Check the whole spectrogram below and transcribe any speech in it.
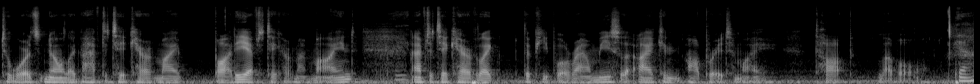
towards no, like I have to take care of my body, I have to take care of my mind, I have to take care of like the people around me, so that I can operate to my top level. Yeah.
